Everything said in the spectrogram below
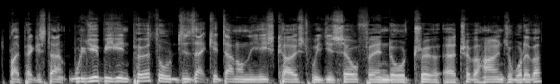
to play Pakistan. Will you be in Perth, or does that get done on the East Coast with yourself and or Trevor, uh, Trevor Hohns or whatever?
